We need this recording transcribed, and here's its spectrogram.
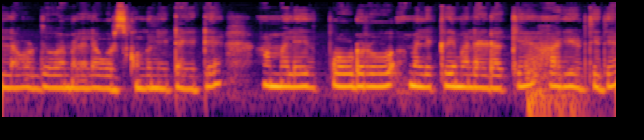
ಎಲ್ಲ ಹೊಡೆದು ಆಮೇಲೆಲ್ಲ ಒರೆಸ್ಕೊಂಡು ನೀಟಾಗಿಟ್ಟೆ ಆಮೇಲೆ ಇದು ಪೌಡರು ಆಮೇಲೆ ಕ್ರೀಮೆಲ್ಲ ಇಡೋಕ್ಕೆ ಹಾಗೆ ಇಡ್ತಿದ್ದೆ.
